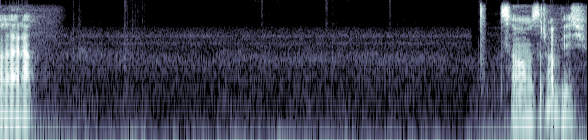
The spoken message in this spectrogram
Cholera. Co mam zrobić?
